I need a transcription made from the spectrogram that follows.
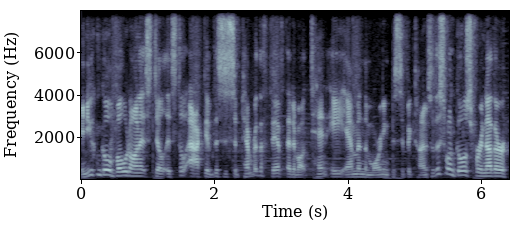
and you can go vote on it still. It's still active. This is September the 5th at about 10 a.m. in the morning Pacific time. So this one goes for another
